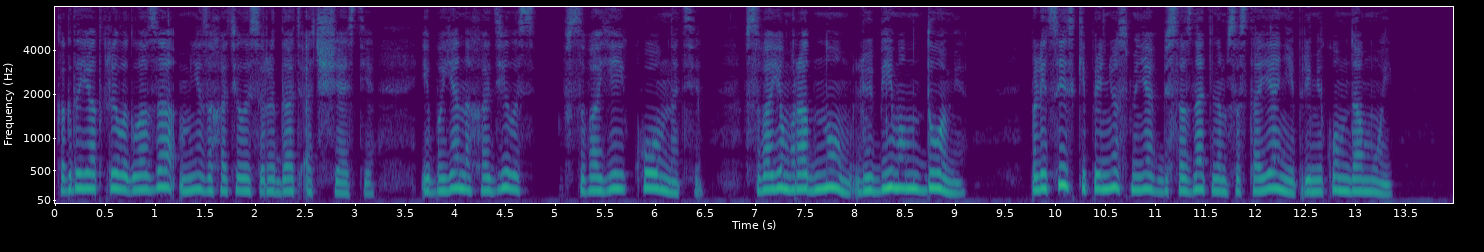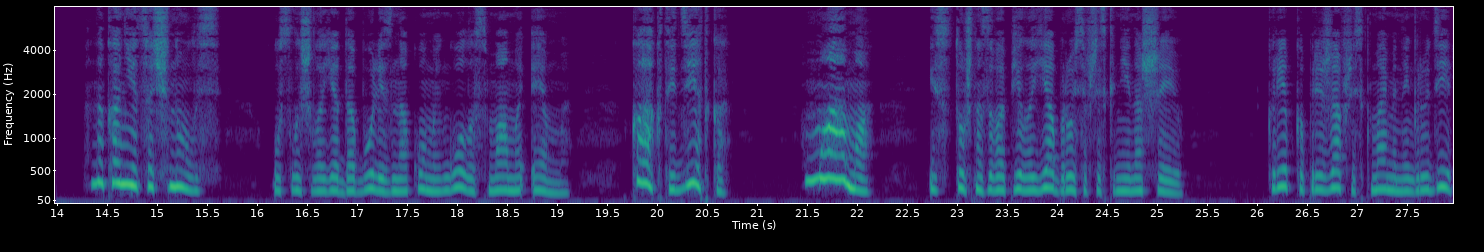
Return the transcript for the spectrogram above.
Когда я открыла глаза, мне захотелось рыдать от счастья, ибо я находилась в своей комнате, в своем родном, любимом доме. Полицейский принес меня в бессознательном состоянии прямиком домой. «Наконец очнулась!» — услышала я до боли знакомый голос мамы Эммы. «Как ты, детка?» «Мама!» — истошно завопила я, бросившись к ней на шею. Крепко прижавшись к маминой груди,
